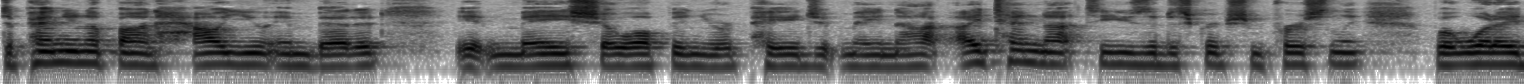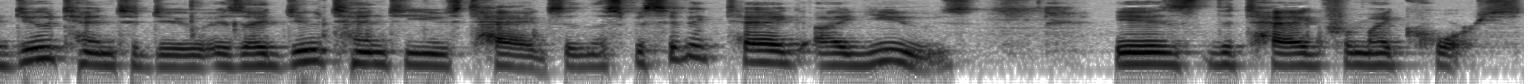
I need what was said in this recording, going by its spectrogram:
depending upon how you embed it, it may show up in your page, it may not. I tend not to use a description personally, but what I do tend to do is I do tend to use tags, and the specific tag I use is the tag for my course.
